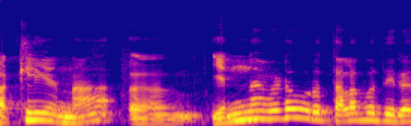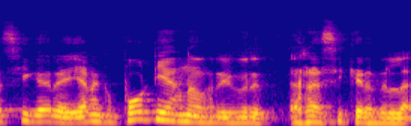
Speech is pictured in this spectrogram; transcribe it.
அட்லியன்னா என்னை விட ஒரு தளபதி ரசிகர் எனக்கு போட்டியானவர் இவர். ரசிக்கிறது இல்லை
